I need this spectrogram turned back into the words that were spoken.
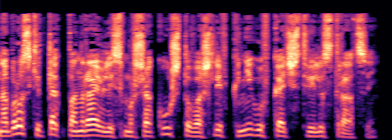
Наброски так понравились Маршаку, что вошли в книгу в качестве иллюстраций.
